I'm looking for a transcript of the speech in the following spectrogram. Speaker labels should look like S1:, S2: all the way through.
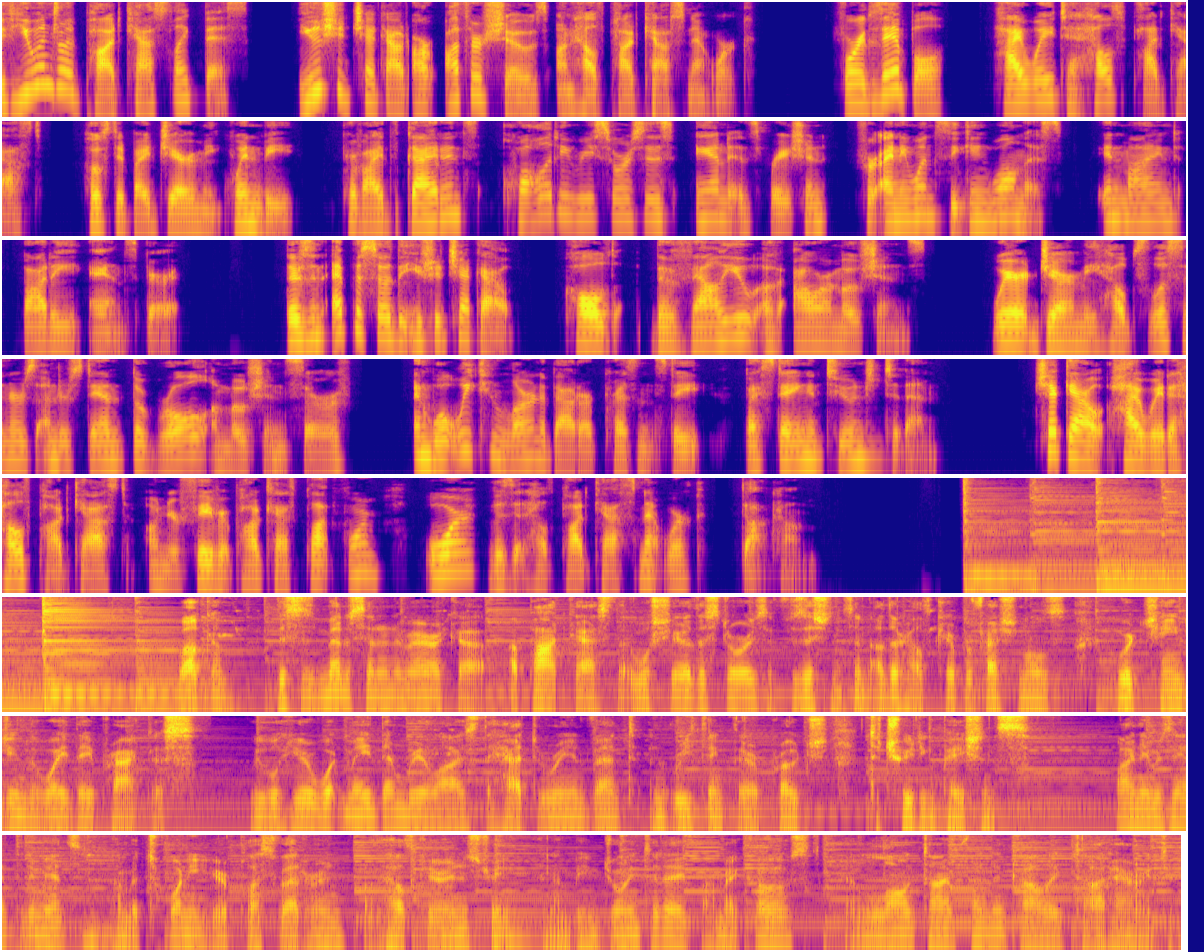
S1: If you enjoyed podcasts like this, you should check out our other shows on Health Podcast Network. For example, Highway to Health podcast, hosted by Jeremy Quinby, provides guidance, quality resources, and inspiration for anyone seeking wellness in mind, body, and spirit. There's an episode that you should check out called The Value of Our Emotions, where Jeremy helps listeners understand the role emotions serve and what we can learn about our present state by staying attuned to them. Check out Highway to Health podcast on your favorite podcast platform or visit healthpodcastnetwork.com.
S2: Welcome. This is Medicine in America, a podcast that will share the stories of physicians and other healthcare professionals who are changing the way they practice. We will hear what made them realize they had to reinvent and rethink their approach to treating patients. My name is Anthony Manson. I'm a 20 year plus veteran of the healthcare industry, and I'm being joined today by my co host and longtime friend and colleague, Todd Harrington.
